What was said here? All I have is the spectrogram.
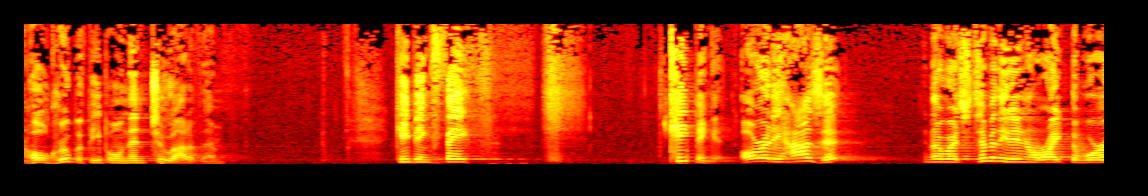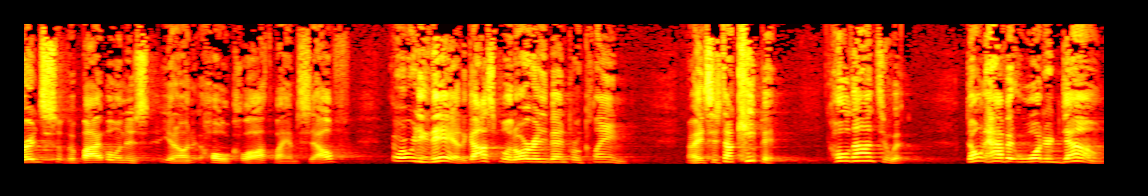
A whole group of people and then two out of them. Keeping faith keeping it, already has it. In other words, Timothy didn't write the words of the Bible in his, you know, whole cloth by himself. They're already there. The gospel had already been proclaimed. Right? It says, now keep it. Hold on to it. Don't have it watered down.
